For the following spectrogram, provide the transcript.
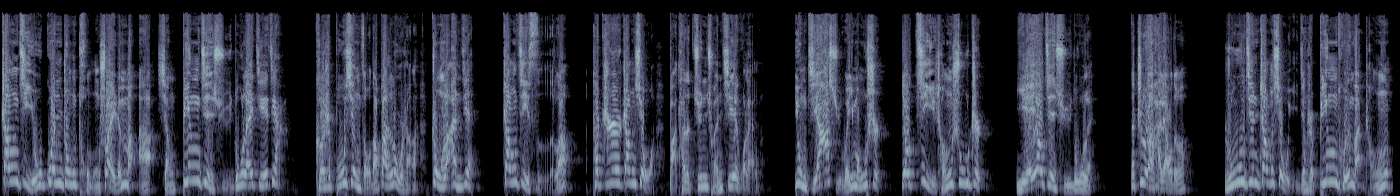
张继由关中统帅人马想兵进许都来劫驾，可是不幸走到半路上啊，中了暗箭。张继死了，他侄儿张绣啊，把他的军权接过来了，用贾诩为谋士，要继承书制，也要进许都来。那这还了得？如今张绣已经是兵屯宛城，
